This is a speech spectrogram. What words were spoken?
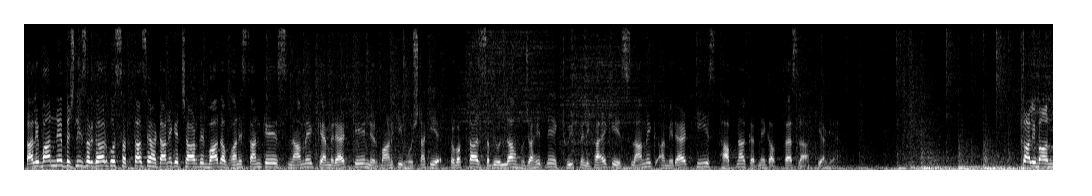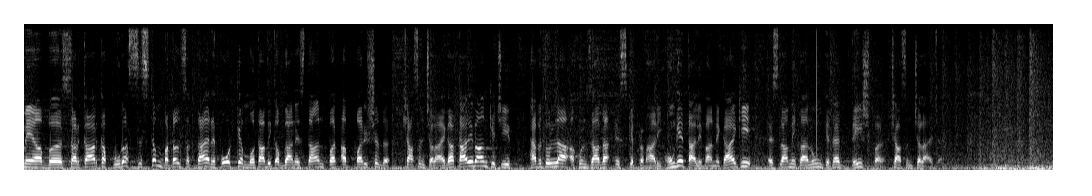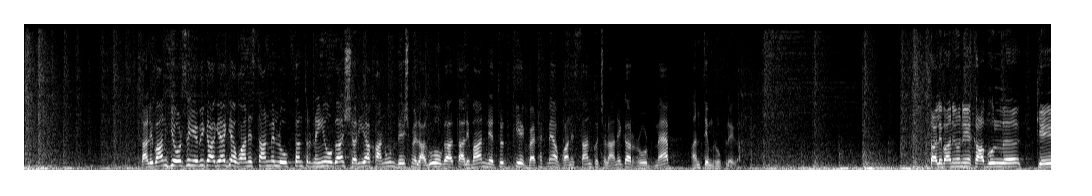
तालिबान ने पिछली सरकार को सत्ता से हटाने के चार दिन बाद अफ़गानिस्तान के इस्लामिक अमीरात के निर्माण की घोषणा की है। प्रवक्ता जबीउल्लाह मुजाहिद ने एक ट्वीट में लिखा है कि इस्लामिक अमीरात की स्थापना करने का फैसला किया गया है। तालिबान में अब सरकार का पूरा सिस्टम बदल सकता है। रिपोर्ट के मुताबिक अफ़गानिस्तान पर अब परिषद शासन चलाएगा। तालिबान के चीफ हैबतुल्ला अखुनजादा इसके प्रभारी होंगे। तालिबान ने कहा कि इस्लामी कानून के तहत देश पर शासन चलाया जाएगा। तालिबान की ओर से यह भी कहा गया कि अफ़गानिस्तान में लोकतंत्र नहीं होगा, शरिया कानून देश में लागू होगा। तालिबान नेतृत्व की एक बैठक में अफ़गानिस्तान को चलाने का रोड मैप अंतिम रूप लेगा। तालिबानियों ने काबुल के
